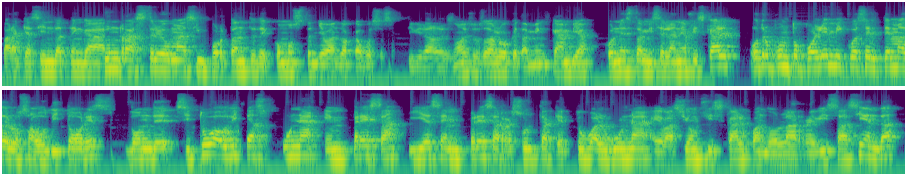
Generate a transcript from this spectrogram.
para que Hacienda tenga un rastreo más importante de cómo se están llevando a cabo esas actividades, ¿no? Eso es algo que también cambia con esta miscelánea fiscal. Otro punto polémico es el tema de los auditores, donde si tú auditas una empresa y esa empresa resulta que tuvo alguna evasión fiscal cuando la revisa Hacienda,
